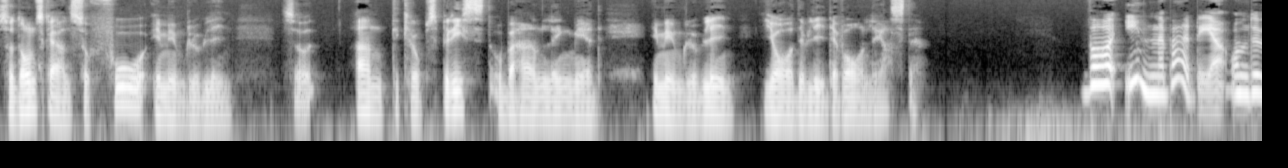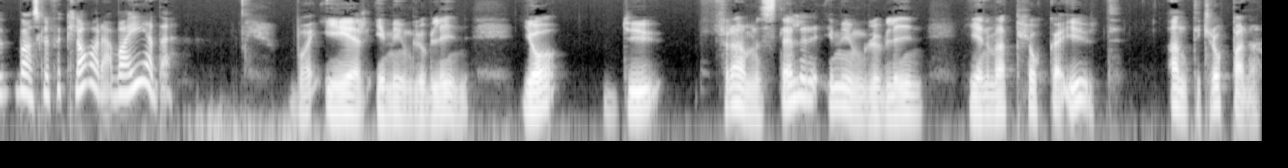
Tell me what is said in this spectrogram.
så de ska alltså få immunglobulin. Så antikroppsbrist och behandling med immunglobulin, ja det blir det vanligaste. Vad innebär det om du bara skulle förklara, vad är det? Vad är immunglobulin? Ja, du framställer immunglobulin genom att plocka ut antikropparna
